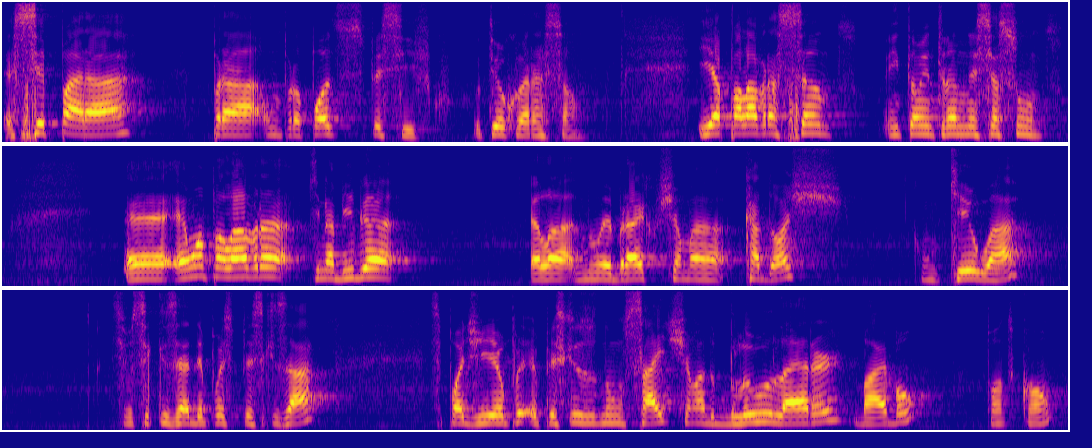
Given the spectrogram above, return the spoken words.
É separar para um propósito específico, o teu coração. E a palavra santo, então entrando nesse assunto, é, é uma palavra que na Bíblia, ela no hebraico chama kadosh, com Q-U-A. Se você quiser depois pesquisar, você pode ir, eu, eu pesquiso num site chamado blueletterbible.com.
